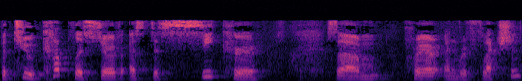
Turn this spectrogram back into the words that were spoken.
The two couplets serve as the seeker's um, prayer and reflection.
